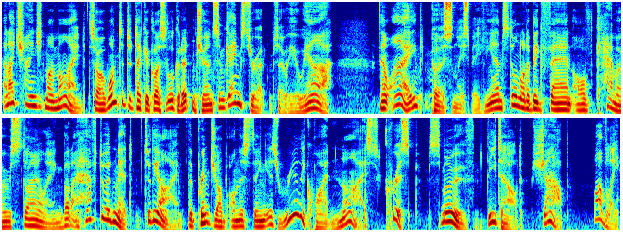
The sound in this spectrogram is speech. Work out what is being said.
and I changed my mind, so I wanted to take a closer look at it and churn some games through it. So here we are. Now, I, personally speaking, am still not a big fan of camo styling, but I have to admit, to the eye, the print job on this thing is really quite nice, crisp, smooth, detailed, sharp, lovely.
